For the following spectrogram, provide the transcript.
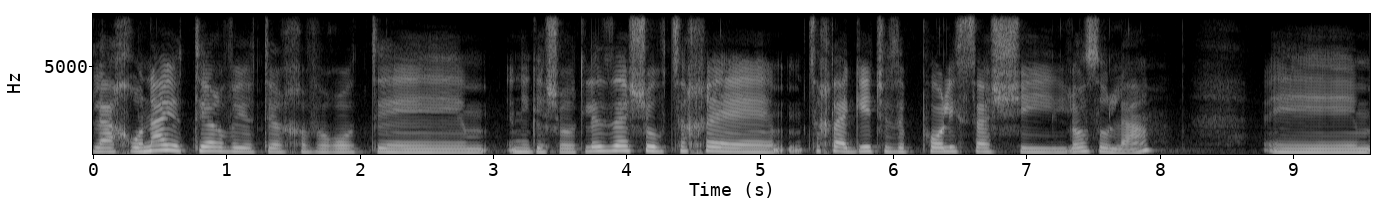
לאחרונה יותר ויותר חברות אה, ניגשות לזה. שוב, צריך, צריך להגיד שזו פוליסה שהיא לא זולה. אמ,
